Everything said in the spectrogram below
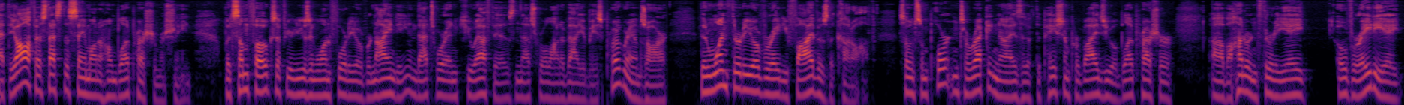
at the office, that's the same on a home blood pressure machine. But some folks, if you're using 140 over 90, and that's where NQF is, and that's where a lot of value based programs are, then 130 over 85 is the cutoff. So it's important to recognize that if the patient provides you a blood pressure of 138 over 88,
